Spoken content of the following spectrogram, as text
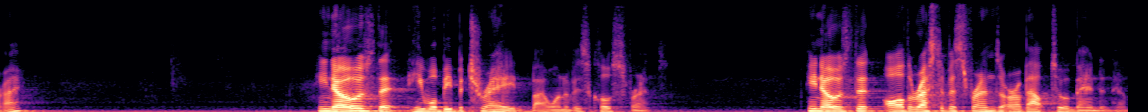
right? He knows that he will be betrayed by one of his close friends. He knows that all the rest of his friends are about to abandon him.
